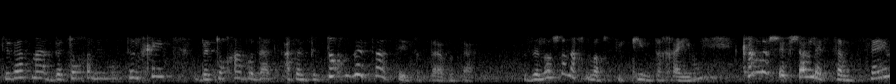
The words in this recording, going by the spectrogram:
את יודעת מה, את בתוך הלימוד תלכי, בתוך העבודה, אבל בתוך זה תעשי את העבודה. זה לא שאנחנו מפסיקים את החיים. כמה שאפשר לצמצם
